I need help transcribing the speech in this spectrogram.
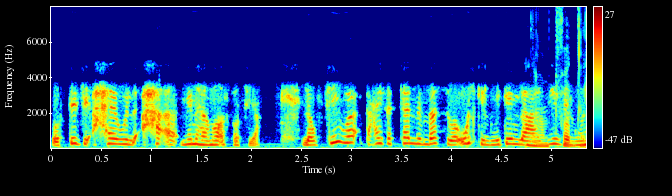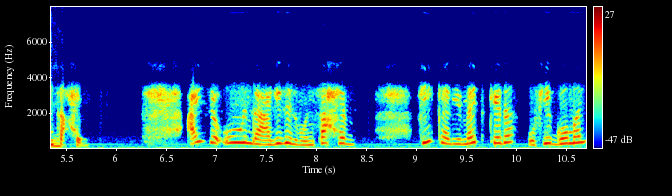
وأبتدي أحاول أحقق منها ما أستطيع. لو في وقت عايزة أتكلم بس وأقول كلمتين لعزيزي نعم المنسحب عايزة أقول لعزيزي المنسحب في كلمات كده وفي جمل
